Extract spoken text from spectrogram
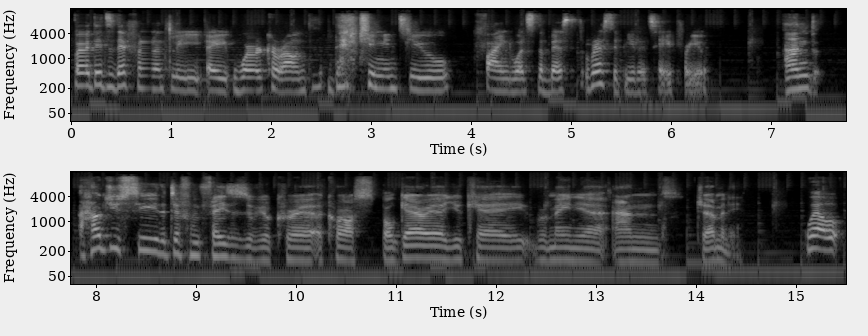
But it's definitely a workaround that you need to find what's the best recipe, let's say, for you. And how do you see the different phases of your career across Bulgaria, UK, Romania, and Germany? Well,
